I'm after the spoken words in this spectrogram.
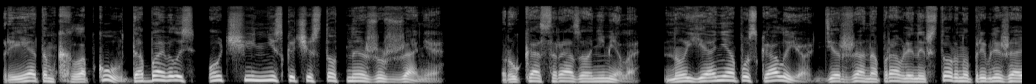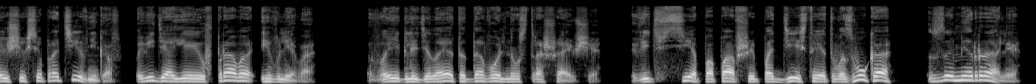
При этом к хлопку добавилось очень низкочастотное жужжание. Рука сразу онемела, но я не опускал ее, держа направленный в сторону приближающихся противников, поведя ею вправо и влево. Выглядело это довольно устрашающе, ведь все, попавшие под действие этого звука, замирали,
